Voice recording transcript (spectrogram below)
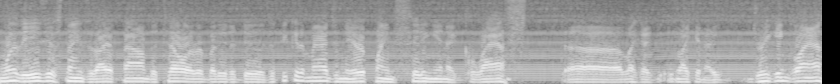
one of the easiest things that I have found to tell everybody to do is if you could imagine the airplane sitting in a glass, uh, like a like in a drinking glass,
